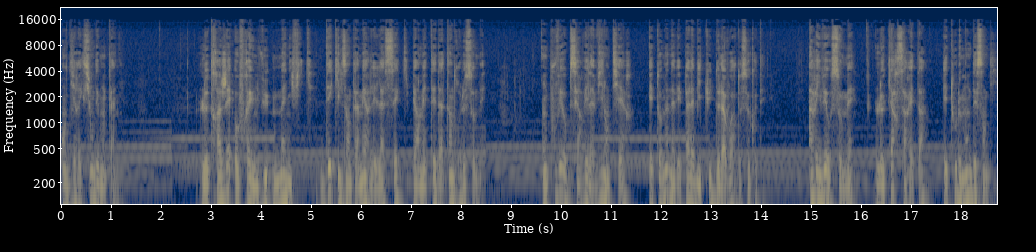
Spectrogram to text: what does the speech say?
en direction des montagnes. Le trajet offrait une vue magnifique dès qu'ils entamèrent les lacets qui permettaient d'atteindre le sommet. On pouvait observer la ville entière et Thomas n'avait pas l'habitude de la voir de ce côté. Arrivé au sommet, le car s'arrêta et tout le monde descendit.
